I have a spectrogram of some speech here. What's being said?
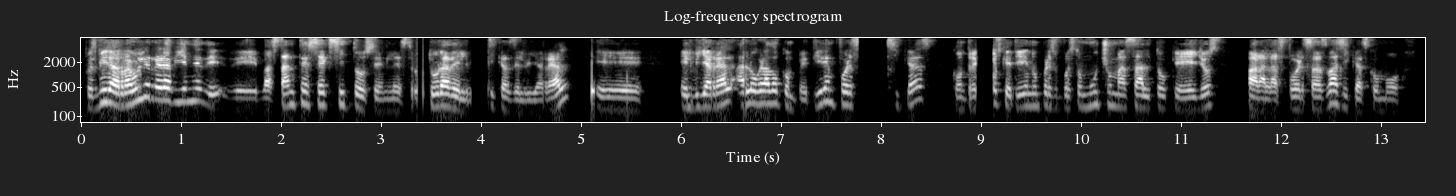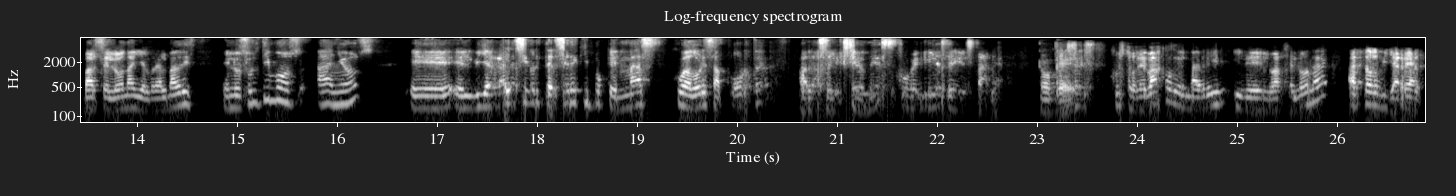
Pues mira, Raúl Herrera viene de, bastantes éxitos en la estructura de básicas del Villarreal. Eh, el Villarreal ha logrado competir en fuerzas básicas contra equipos que tienen un presupuesto mucho más alto que ellos para las fuerzas básicas, como Barcelona y el Real Madrid. En los últimos años, eh, el Villarreal ha sido el tercer equipo que más jugadores aporta a las selecciones juveniles de España. Entonces, justo debajo del Madrid y del Barcelona ha estado Villarreal,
